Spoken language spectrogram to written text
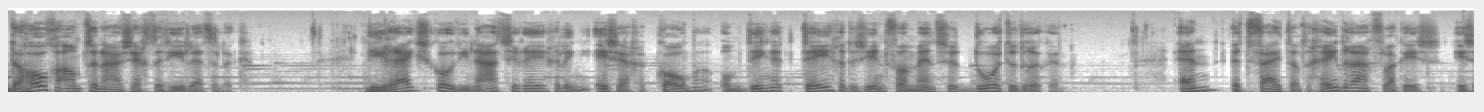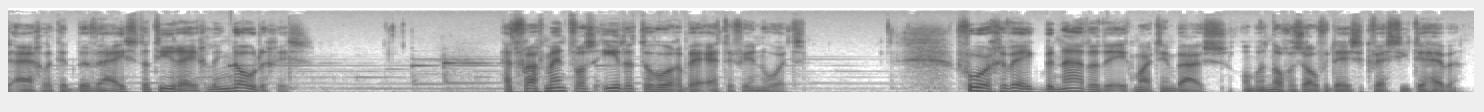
De hoge ambtenaar zegt het hier letterlijk. Die rijkscoördinatieregeling is er gekomen om dingen tegen de zin van mensen door te drukken. En het feit dat er geen draagvlak is, is eigenlijk het bewijs dat die regeling nodig is. Het fragment was eerder te horen bij RTV Noord. Vorige week benaderde ik Martin Buis om het nog eens over deze kwestie te hebben.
